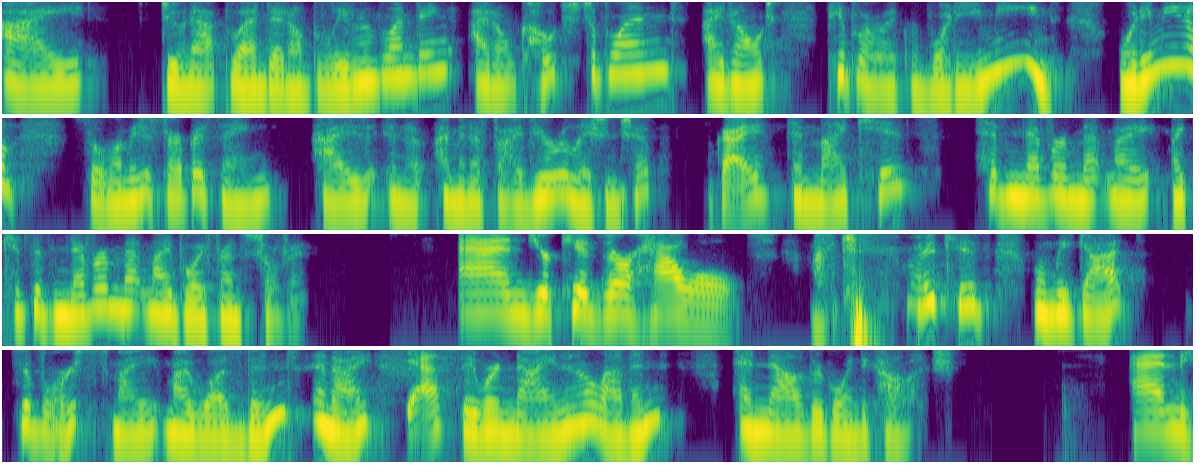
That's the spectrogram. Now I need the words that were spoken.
I do not blend. I don't believe in blending. I don't coach to blend. I don't. People are like, "What do you mean? What do you mean?" So let me just start by saying I in a, I'm in a five year relationship, Okay. and my kids have never met my my kids have never met my boyfriend's children. And your kids are how old? My my kids when we got divorced, my my husband and I, Yes. they were nine and eleven, and now they're going to college. And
